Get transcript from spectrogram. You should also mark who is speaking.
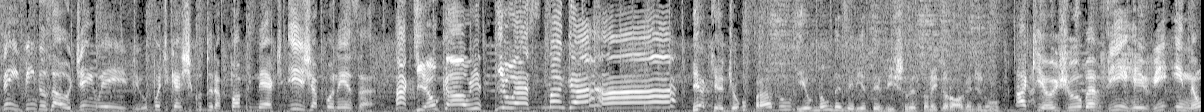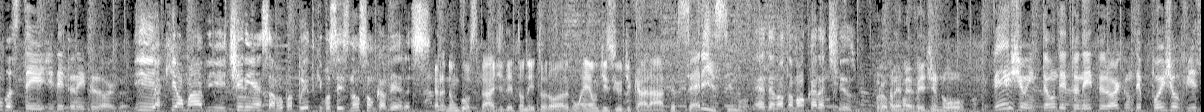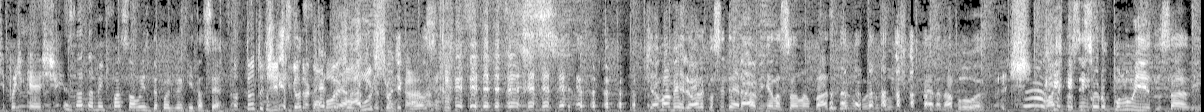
Speaker 1: Bem-vindos ao J-Wave, o podcast de cultura pop, nerd e japonesa.
Speaker 2: Aqui é o Kawi, US Mangá!
Speaker 3: E aqui é Diogo Prado e eu não deveria ter visto Detonator Organ de novo.
Speaker 1: Aqui é o Juba, vi, revi e não gostei de Detonator Organ.
Speaker 4: E aqui é o Mavi, tirem essa roupa preta que vocês não são caveiras.
Speaker 2: Cara, não gostar de Detonator Organ é um desvio de caráter seríssimo.
Speaker 4: É, denota mau caratismo.
Speaker 3: O problema é ver de novo.
Speaker 1: Vejam então Detonator Organ depois de ouvir esse podcast.
Speaker 3: Exatamente, façam isso, depois vejam quem tá certo.
Speaker 2: Tanto de gente que viu Dragon Ball Evolution,
Speaker 4: de
Speaker 2: cara.
Speaker 4: é uma melhora considerável em relação a Lambada e Dragon Ball Evolution, cara, na boa. Eu acho que vocês foram poluídos, sabe?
